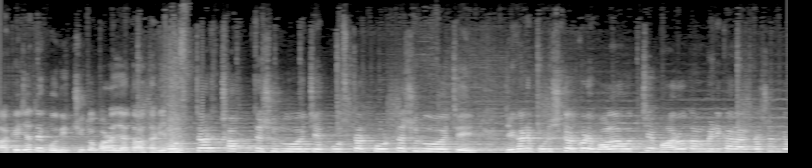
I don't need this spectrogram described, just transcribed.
তাকে যাতে গদিচ্যুত করা যায় তাড়াতাড়ি। পোস্টার ছাপতে শুরু হয়েছে, পোস্টার পড়তে শুরু হয়েছে, যেখানে পরিষ্কার করে বলা হচ্ছে ভারত আমেরিকার আগ্রাসনকে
